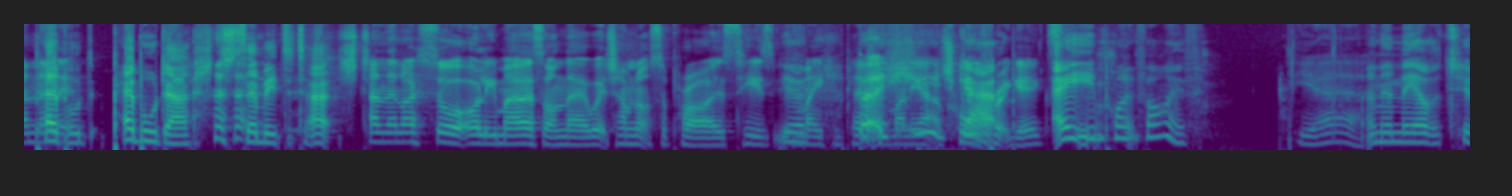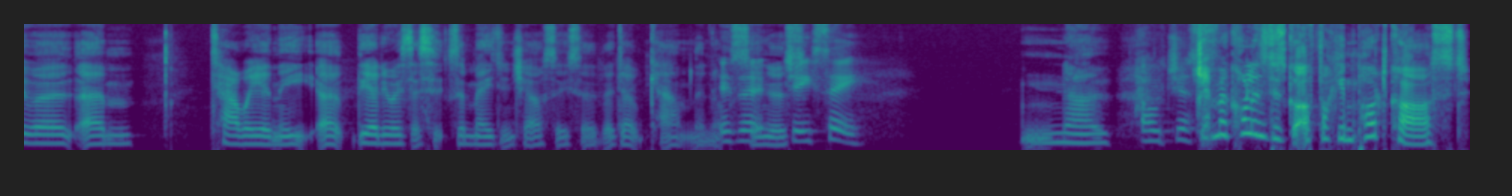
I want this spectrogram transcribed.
And then, Pebble, it- pebble dashed, semi-detached. and then I saw Ollie Murs on there, which I'm not surprised. He's Yeah, making plenty of money out of huge gap. corporate gigs. Eighteen point five, Yeah. and then the other two are um, Towie and the uh, the only that six are made in Chelsea, so they don't count. They're not Is it singers. GC? no, Oh, just. Gemma Collins has got a fucking podcast.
